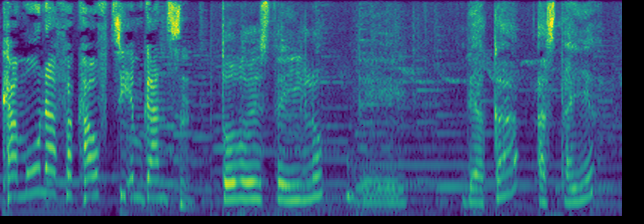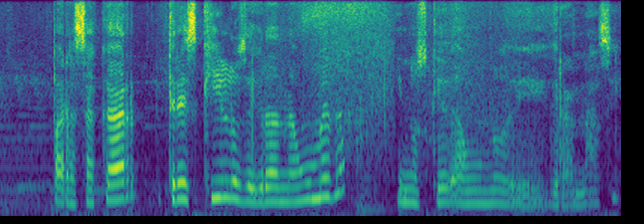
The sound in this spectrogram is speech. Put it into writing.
Carmona verkauft sie im Ganzen. Todo este hilo de, de acá hasta allá para sacar 3 kilos de grana húmeda y nos queda uno de grana así.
